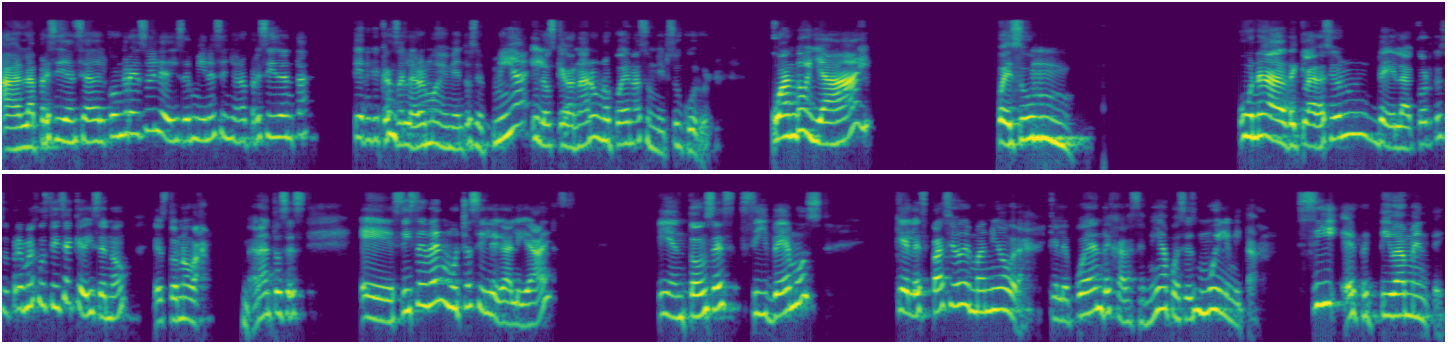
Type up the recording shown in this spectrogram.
a la presidencia del Congreso y le dice, mire, señora presidenta, tiene que cancelar el movimiento Semilla y los que ganaron no pueden asumir su curul. Cuando ya hay pues un, una declaración de la Corte Suprema de Justicia que dice, no, esto no va. ¿verdad? Entonces, eh, sí se ven muchas ilegalidades y entonces si vemos que el espacio de maniobra que le pueden dejar a Semilla, pues es muy limitado. Sí, efectivamente,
